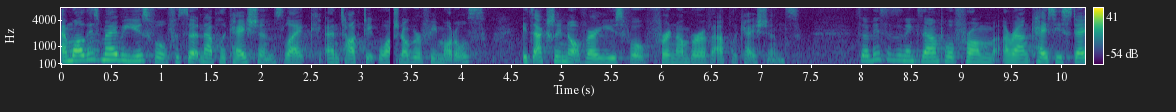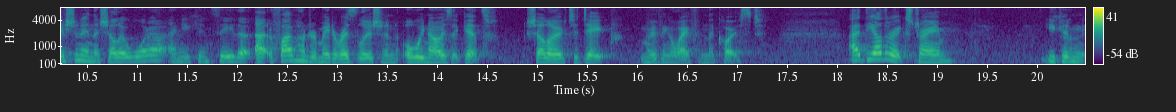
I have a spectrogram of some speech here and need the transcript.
And while this may be useful for certain applications like Antarctic oceanography models, it's actually not very useful for a number of applications. So this is an example from around Casey Station in the shallow water, and you can see that at a 500 metre resolution, all we know is it gets shallow to deep, moving away from the coast. At the other extreme, you can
